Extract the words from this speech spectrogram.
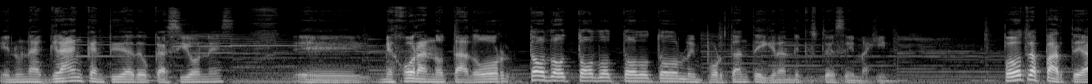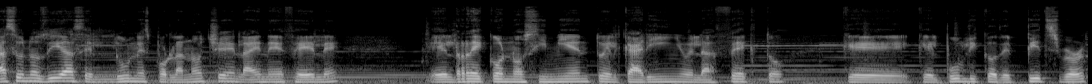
en una gran cantidad de ocasiones, eh, mejor anotador, todo, todo, todo, todo lo importante y grande que ustedes se imaginen. Por otra parte, hace unos días, el lunes por la noche en la NFL, el reconocimiento, el cariño, el afecto que, que el público de Pittsburgh,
